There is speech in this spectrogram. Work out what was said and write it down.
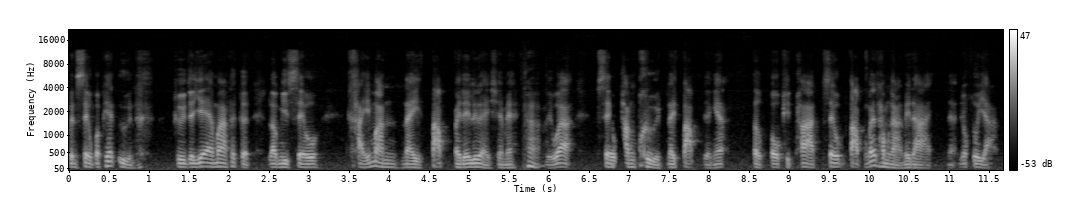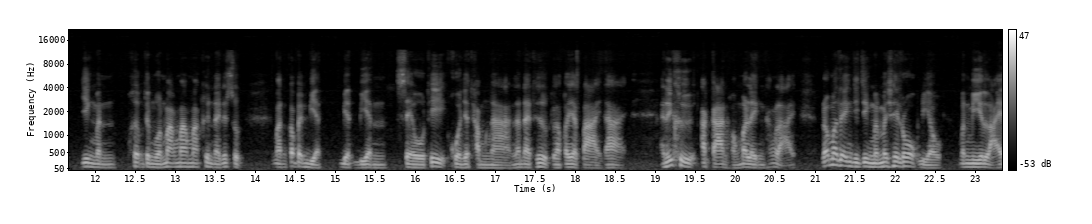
เป็นเซลล์ประเภทอื่น คือจะแย่มากถ้าเกิด เรามีเซลล์ไขมันในตับไปเรื่อยๆใช่ไหมครับหรือว่าเซลล์พังผืดในตับอย่างเงี้ย เติบโตผิดพลาดเซลล์ตับมันก็ทำงานไม่ได้เนี่ยยกตัวอย่าง ยิ่งมันเพิ่มจำนวนมากมากมากขึ้นในที่สุด มันก็ไปเบียดเบียดเบียนเซลล์ที่ควรจะทำงานและในที่สุดเราก็จะตายได้ อันนี้คืออาการของมะเร็งทั้งหลาย แล้วมะเร็งจริง ๆ มันไม่ใช่โรคเดียว มันมีหลาย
